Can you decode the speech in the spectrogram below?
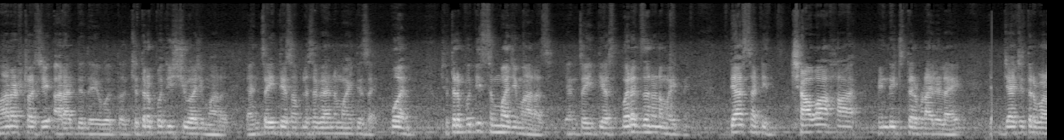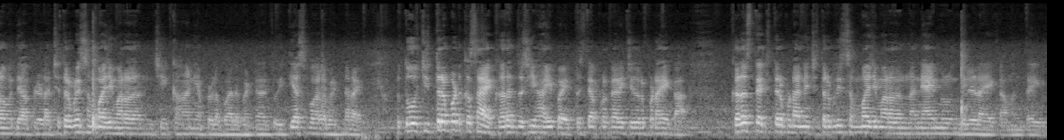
महाराष्ट्राचे आराध्य दैवत छत्रपती शिवाजी महाराज यांचा इतिहास आपल्या सगळ्यांना माहितीच आहे. पण छत्रपती संभाजी महाराज यांचा इतिहास बऱ्याच जणांना माहीत नाही. त्यासाठी छावा हा हिंदी चित्रपट आलेला आहे. ज्या चित्रपटामध्ये आपल्याला छत्रपती संभाजी महाराजांची कहाणी आपल्याला बघायला भेटणार आहे तो इतिहास बघायला भेटणार आहे. तर तो चित्रपट कसा आहे? खरंच जशी हाईप आहे तशी त्या प्रकारे चित्रपट आहे का? खरंच त्या चित्रपटाने छत्रपती संभाजी महाराजांना न्याय मिळवून दिलेला आहे का म्हणता येईल?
